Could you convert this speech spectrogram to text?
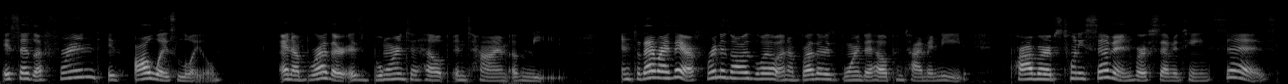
It says, A friend is always loyal, and a brother is born to help in time of need. And so that right there, a friend is always loyal, and a brother is born to help in time of need. Proverbs 27, verse 17 says,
